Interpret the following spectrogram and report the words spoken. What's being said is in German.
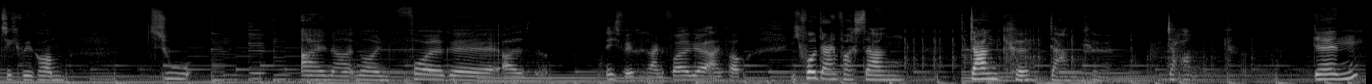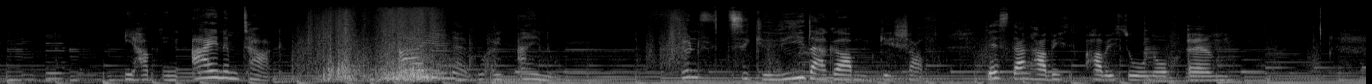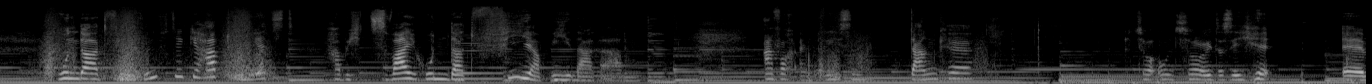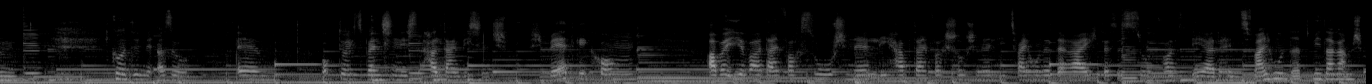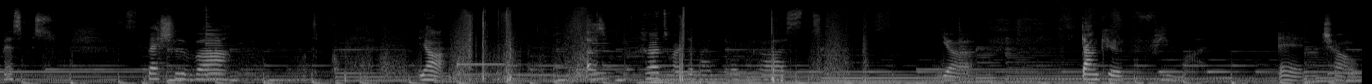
herzlich willkommen zu einer neuen Folge. Also, nicht wirklich eine Folge, einfach. Ich wollte einfach sagen, danke, danke, danke. Denn ihr habt in einem Tag, einem, nur in einem, 50 Wiedergaben geschafft. Gestern habe ich, hab ich so noch ähm, 154 gehabt und jetzt habe ich 204 Wiedergaben. Einfach ein riesen Danke. So, und sorry, dass ich ähm, ich konnte nicht, also ähm, Okto Expansion ist halt ein bisschen spät gekommen. Aber ihr wart einfach so schnell, ihr habt einfach so schnell die 200 erreicht, dass es so was eher ein 200 Wiedergaben Special war. Ja. Also hört weiter meinen Podcast. Ja. Danke vielmal. Äh, ciao.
